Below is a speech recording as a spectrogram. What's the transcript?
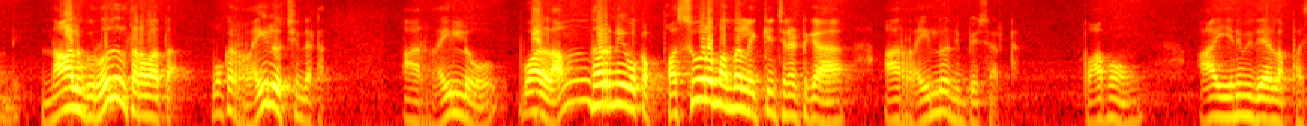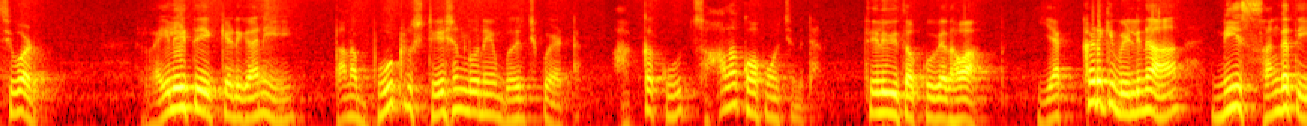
ఉంది. నాలుగు రోజుల తర్వాత ఒక రైలు వచ్చిందట. ఆ రైల్లో వాళ్ళందరినీ ఒక పశువుల మందలను ఎక్కించినట్టుగా ఆ రైల్లో నింపేశారట. పాపం ఆ ఎనిమిదేళ్ళ పసివాడు రైలైతే ఎక్కాడు కానీ తన బూట్లు స్టేషన్లోనే బదిలిచిపోయాట అక్కకు చాలా కోపం వచ్చిందట. తెలివి తక్కువ విధవా ఎక్కడికి వెళ్ళినా నీ సంగతి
